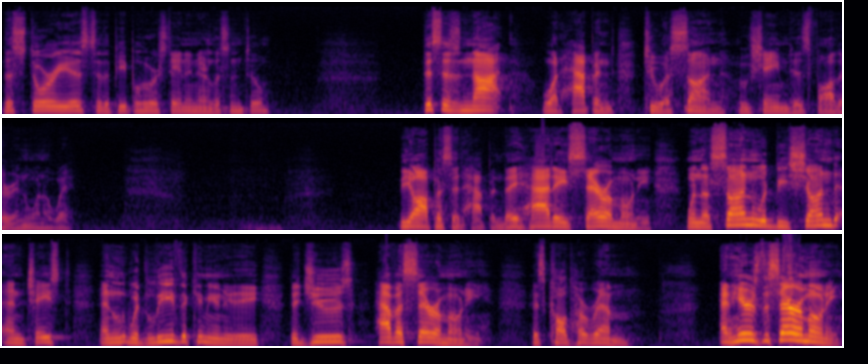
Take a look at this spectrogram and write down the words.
this story is to the people who are standing there listening to him? This is not what happened to a son who shamed his father and went away. The opposite happened. They had a ceremony. When the son would be shunned and chased and would leave the community, the Jews have a ceremony. It's called herem. And here's the ceremony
